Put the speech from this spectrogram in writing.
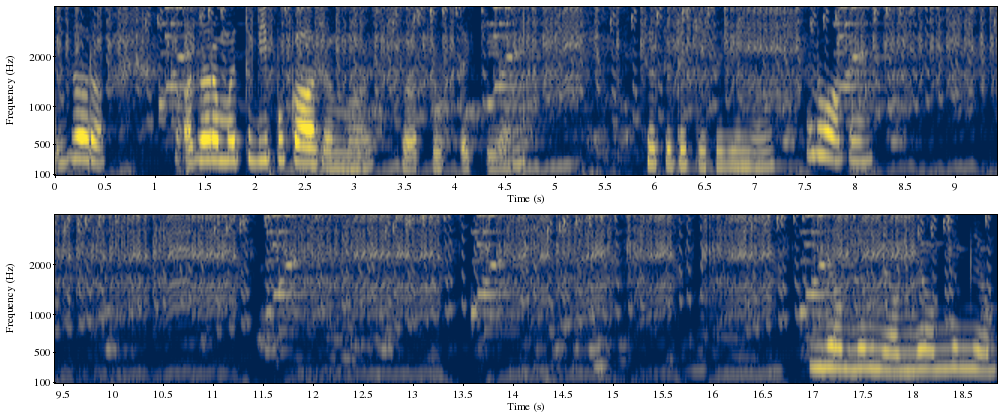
Зараз. А зараз ми тобі покажемо, що тут таке. Що це таке за віно. Добре. Ням-ням-ням-ням-ням-ням.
